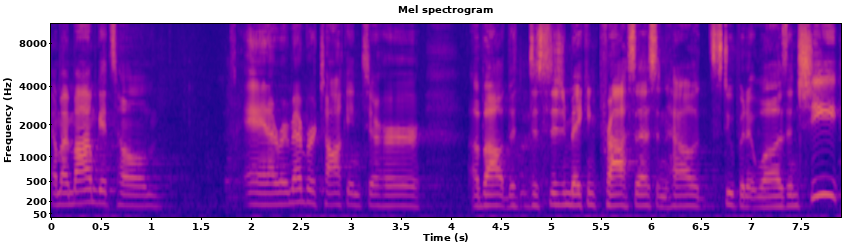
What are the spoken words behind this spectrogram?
and my mom gets home, and I remember talking to her about the decision making process and how stupid it was. And she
